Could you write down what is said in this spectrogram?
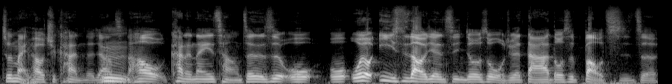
就是买票去看的这样子，嗯、然后看的那一场真的是我我我有意识到一件事情，就是说我觉得大家都是保持着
